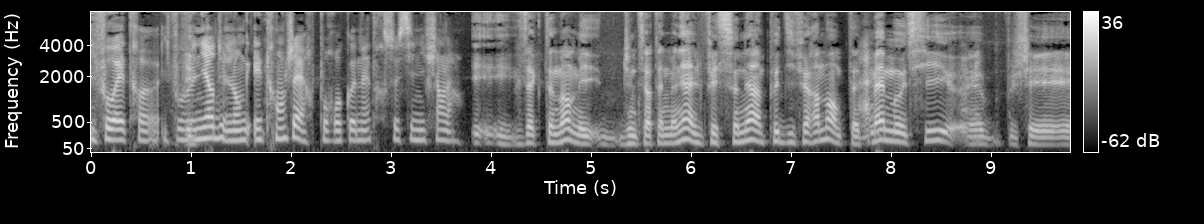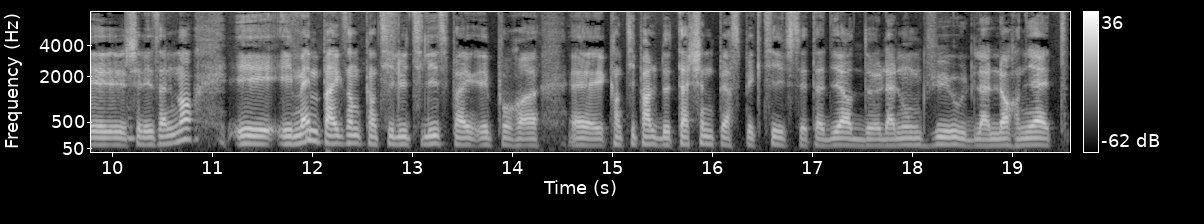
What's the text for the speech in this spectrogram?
Il faut être, il faut venir d'une langue étrangère pour reconnaître ce signifiant-là. Exactement, mais d'une certaine manière, il fait sonner un peu différemment, peut-être ah. même aussi euh, chez chez les Allemands et, et même par exemple quand il utilise pour euh, quand il parle de Taschen-perspective, c'est-à-dire de la longue vue ou de la lorgnette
